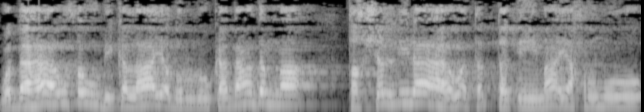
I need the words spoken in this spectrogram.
wabahaau thawbika laa yaduruka bacdama takhsha alilaaha watabtaqii ma yaxrumu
